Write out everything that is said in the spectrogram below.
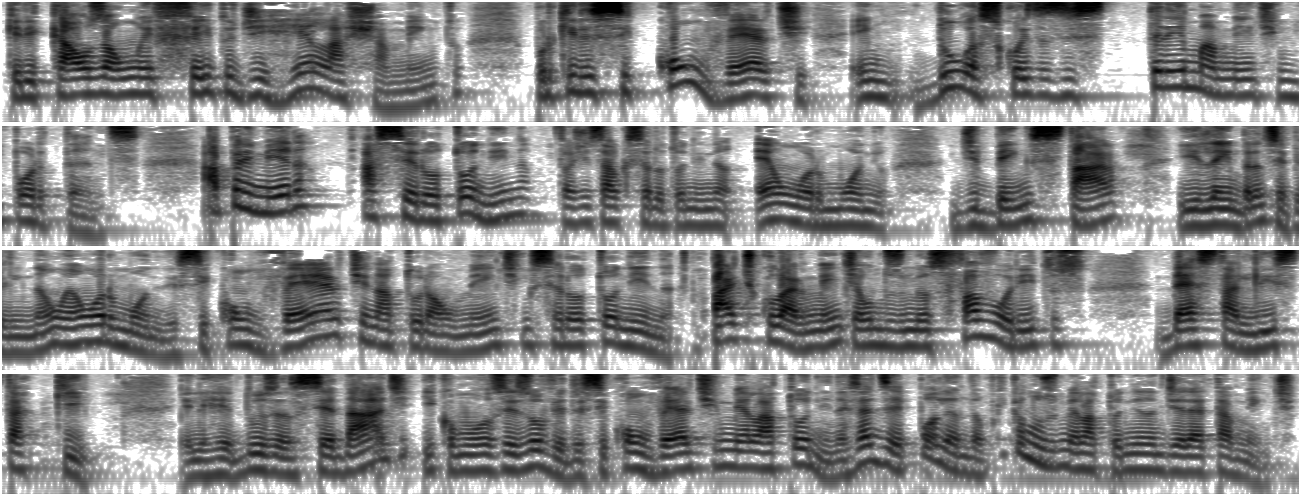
que ele causa um efeito de relaxamento, porque ele se converte em duas coisas extremamente importantes. A primeira, a serotonina. Então a gente sabe que a serotonina é um hormônio de bem-estar e lembrando sempre, ele não é um hormônio, ele se converte naturalmente em serotonina. Particularmente é um dos meus favoritos desta lista aqui. Ele reduz a ansiedade e, como vocês ouviram, ele se converte em melatonina. Você vai dizer, pô, Leandrão, por que eu não uso melatonina diretamente?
